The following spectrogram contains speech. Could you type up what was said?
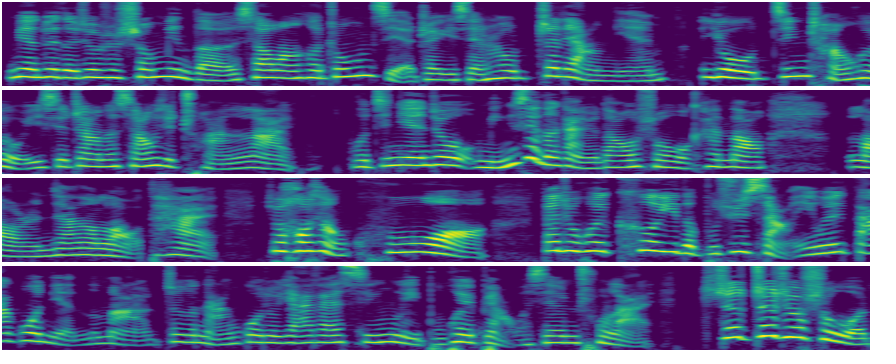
面对的就是生命的消亡和终结这一些。然后这两年又经常会有一些这样的消息传来。我今年就明显的感觉到，说我看到老人家的老太，就好想哭哦，但就会刻意的不去想，因为大过年的嘛，这个难过就压在心里，不会表现出来。这这就是我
